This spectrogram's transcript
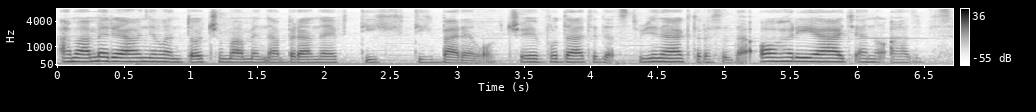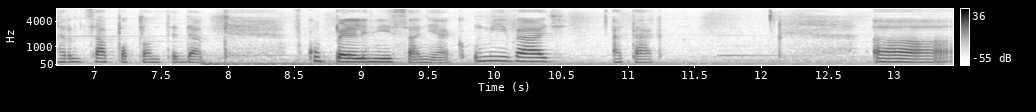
A máme reálne len to, čo máme nabrané v tých, tých bareloch, čo je voda teda studená, ktorá sa dá ohriať, áno, a z hrnca potom teda v kúpeľni sa nejak umývať a tak. Uh,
